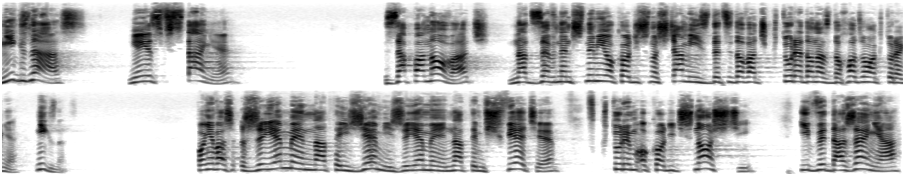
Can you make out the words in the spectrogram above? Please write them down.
Nikt z nas nie jest w stanie zapanować nad zewnętrznymi okolicznościami i zdecydować, które do nas dochodzą, a które nie. Nikt z nas. Ponieważ żyjemy na tej ziemi, żyjemy na tym świecie, w którym okoliczności i wydarzenia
